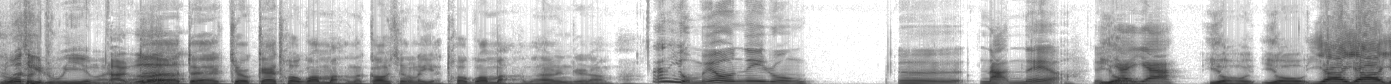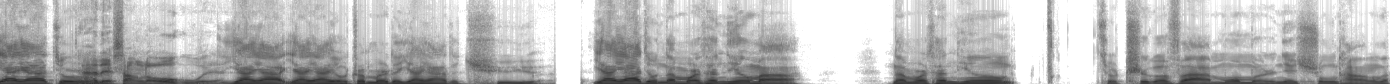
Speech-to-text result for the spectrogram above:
裸体主义嘛，大哥对对，就是该脱光膀子，高兴了也脱光膀子，你知道吗？那有没有那种呃男的呀？有丫丫有有丫丫丫丫，就是还得上楼，估计丫丫丫丫有专门的丫丫的区域，丫丫就男模餐厅嘛，男模餐厅就吃个饭，摸摸人家胸膛子，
